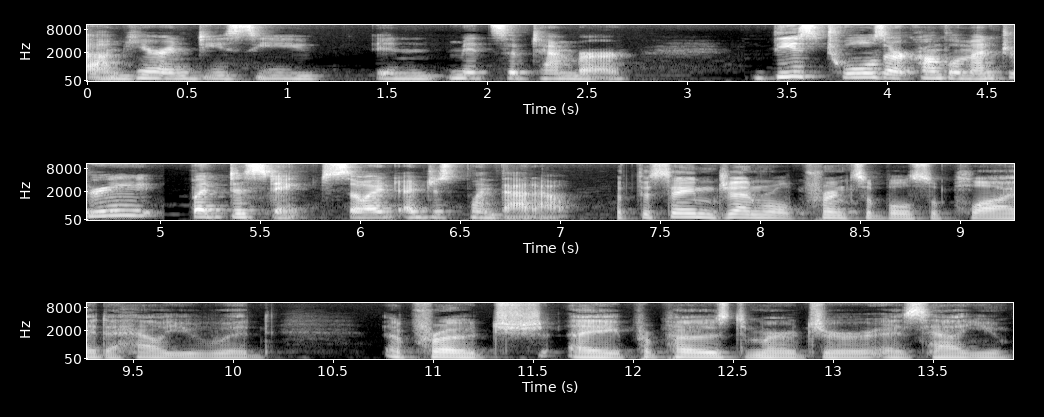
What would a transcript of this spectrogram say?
um, here in DC in mid September these tools are complementary but distinct. So I, I just point that out. But the same general principles apply to how you would approach a proposed merger as how you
